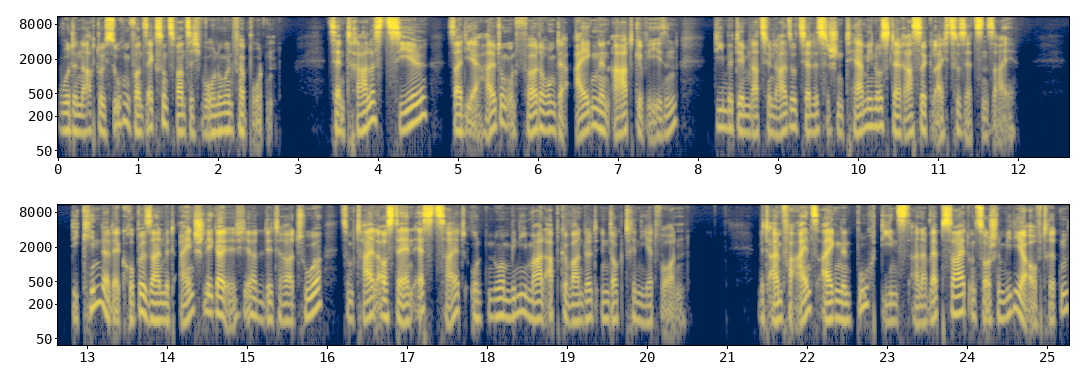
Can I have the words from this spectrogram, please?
wurde nach Durchsuchung von 26 Wohnungen verboten. Zentrales Ziel sei die Erhaltung und Förderung der eigenen Art gewesen, die mit dem nationalsozialistischen Terminus der Rasse gleichzusetzen sei. Die Kinder der Gruppe seien mit einschlägiger Literatur, zum Teil aus der NS-Zeit und nur minimal abgewandelt, indoktriniert worden. Mit einem vereinseigenen Buchdienst, einer Website und Social-Media-Auftritten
